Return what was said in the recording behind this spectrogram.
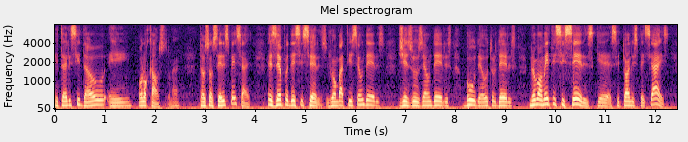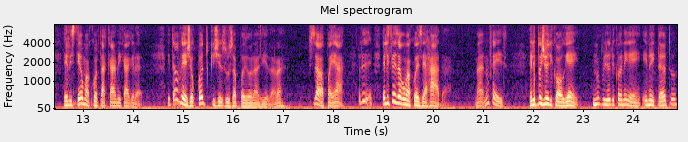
Então eles se dão em holocausto. Né? Então são seres especiais. Exemplo desses seres: João Batista é um deles, Jesus é um deles, Buda é outro deles. Normalmente esses seres que se tornam especiais, eles têm uma conta kármica grande. Então veja o quanto que Jesus apanhou na vida, né? Precisava apanhar. Ele, ele fez alguma coisa errada? Né? Não fez. Ele prejudicou alguém? Não prejudicou ninguém. E, no entanto,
